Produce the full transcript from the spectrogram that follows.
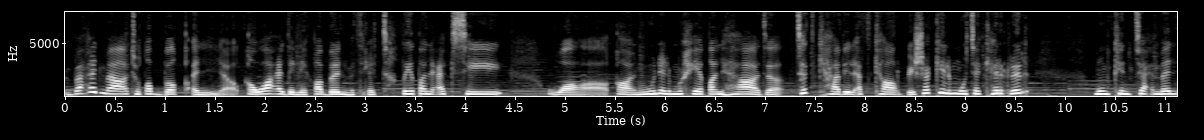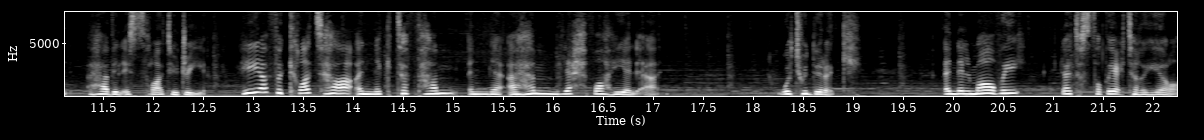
بعد ما تطبق القواعد اللي قبل مثل التخطيط العكسي وقانون المحيط الهادئ. تتك هذه الأفكار بشكل متكرر ممكن تعمل هذه الاستراتيجية. هي فكرتها أنك تفهم أن أهم لحظة هي الآن وتدرك أن الماضي لا تستطيع تغييره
